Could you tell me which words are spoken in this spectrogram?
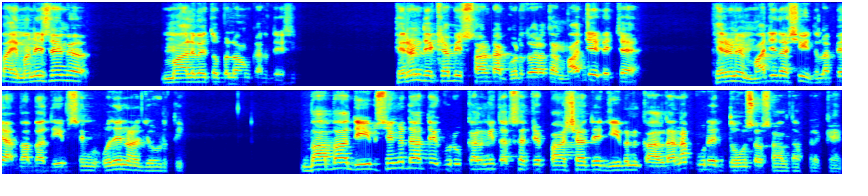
ਭਾਈ ਮਨੀ ਸਿੰਘ ਮਾਲਵੇ ਤੋਂ ਬਿਲੋਂਗ ਕਰਦੇ ਸੀ। ਫਿਰ ਇਹਨੇ ਦੇਖਿਆ ਵੀ ਸਾਡਾ ਗੁਰਦੁਆਰਾ ਤਾਂ ਮਾਝੇ ਵਿੱਚ ਹੈ। ਫਿਰ ਇਹਨੇ ਮਾਝੇ ਦਾ ਸ਼ਹੀਦ ਲੱਭਿਆ, ਬਾਬਾ ਦੀਪ ਸਿੰਘ ਉਹਦੇ ਨਾਲ ਜੋੜਤੀ। ਬਾਬਾ ਦੀਪ ਸਿੰਘ ਦਾ ਤੇ ਗੁਰੂ ਕਲਗੀਧਰ ਸੱਚੇ ਪਾਤਸ਼ਾਹ ਦੇ ਜੀਵਨ ਕਾਲ ਦਾ ਨਾ ਪੂਰੇ 200 ਸਾਲ ਦਾ ਫ਼ਰਕ ਹੈ,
